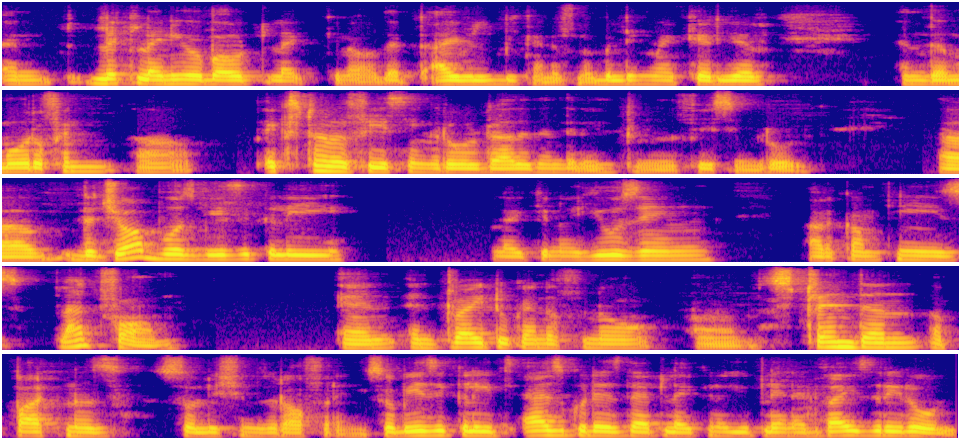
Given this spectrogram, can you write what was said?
and little I knew about like you know that I will be kind of you know, building my career in the more of an uh, external facing role rather than an internal facing role. Uh, the job was basically like you know using our company's platform and and try to kind of you know um, strengthen a partner's solutions or offering. So basically, it's as good as that like you know you play an advisory role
